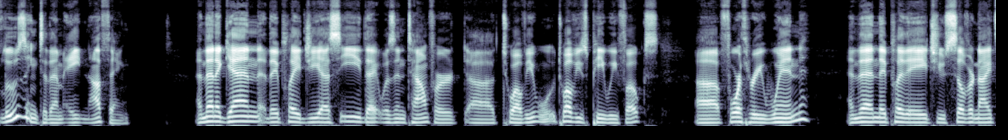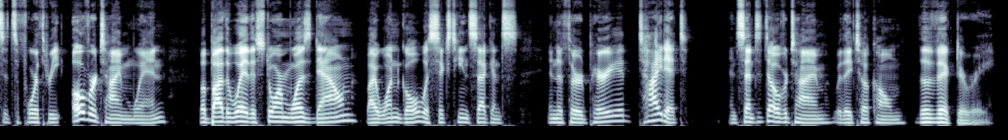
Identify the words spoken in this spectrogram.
losing to them 8 nothing. And then again, they play GSE that was in town for uh, 12U, 12U's Pee Wee folks, uh, 4 3 win. And then they play the AHU Silver Knights. It's a 4 3 overtime win. But by the way, the Storm was down by one goal with 16 seconds in the third period, tied it, and sent it to overtime where they took home the victory.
